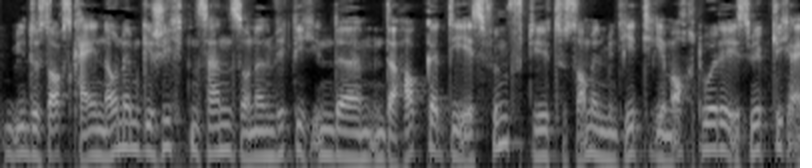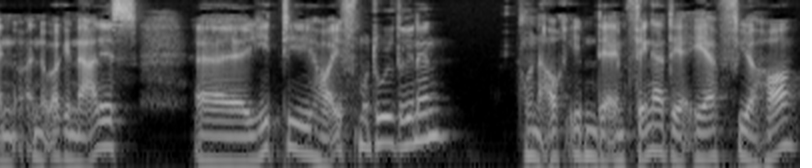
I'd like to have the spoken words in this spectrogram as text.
wie du sagst, keine No-Name-Geschichten sind, sondern wirklich in der, in der Hacker DS5, die zusammen mit Yeti gemacht wurde, ist wirklich ein, ein originales äh, Yeti HF-Modul drinnen. Und auch eben der Empfänger, der R4H,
